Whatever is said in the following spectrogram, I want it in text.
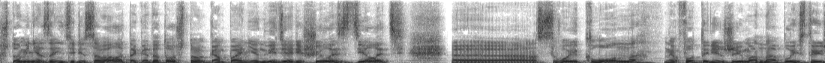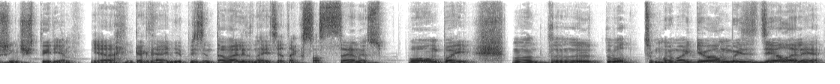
что меня заинтересовало, так это то, что компания Nvidia решила сделать э, свой клон фоторежима на PlayStation 4. Я, когда они презентовали, знаете, так со сцены, с помпой. Вот, ну, вот мы могем, мы сделали.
